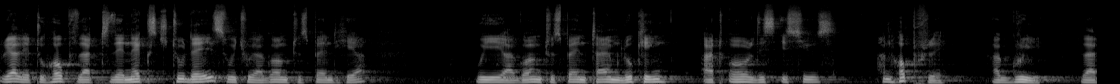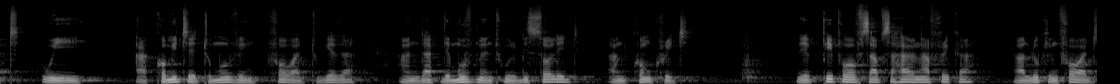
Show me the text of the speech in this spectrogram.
really to hope that the next two days, which we are going to spend here, we are going to spend time looking at all these issues and hopefully agree that we are committed to moving forward together and that the movement will be solid and concrete. The people of sub Saharan Africa are looking forward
